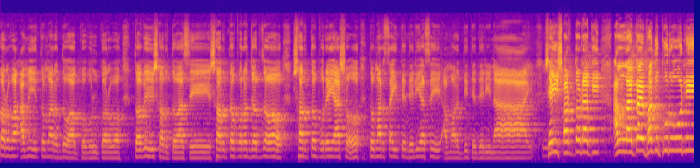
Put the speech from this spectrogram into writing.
করবা, আমি তোমার দোয়া কবুল করব। তবে শর্ত আছে, শর্ত প্রযোজ্য শর্ত পরে আসো, তোমার চাইতে দেরি আছে, আমার দিতে দেরি নাই। সেই শর্তটা কি? আল্লাহ কাই ফাদকুরুনি।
